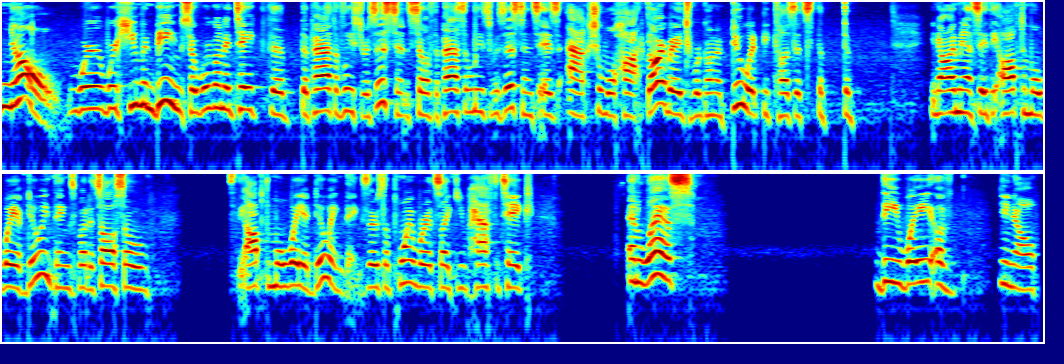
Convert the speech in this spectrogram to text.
no, we're we're human beings, so we're going to take the the path of least resistance. So if the path of least resistance is actual hot garbage, we're going to do it because it's the the you know, I mean, I'd say the optimal way of doing things, but it's also it's the optimal way of doing things. There's a point where it's like you have to take unless the way of, you know,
